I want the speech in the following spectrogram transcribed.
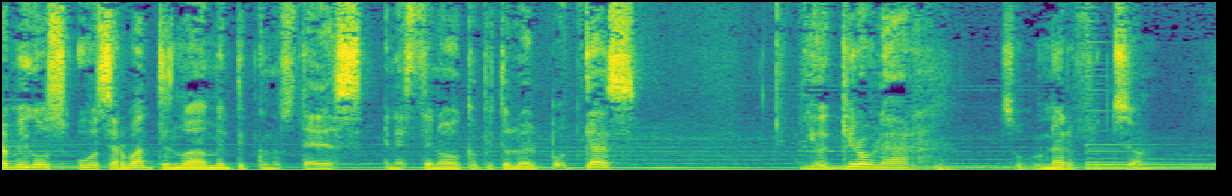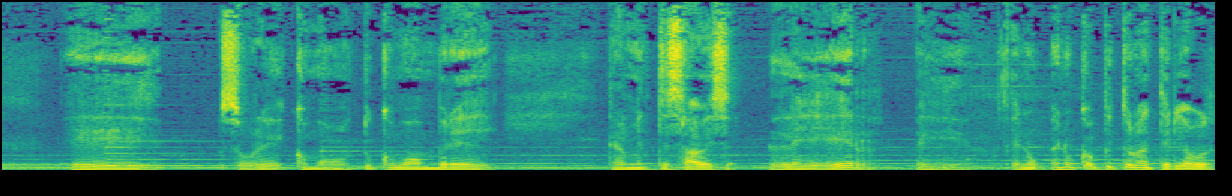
amigos? Hugo Cervantes nuevamente con ustedes en este nuevo capítulo del podcast. Y hoy quiero hablar sobre una reflexión, eh, sobre cómo tú como hombre realmente sabes leer. Eh, en, un, capítulo anterior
